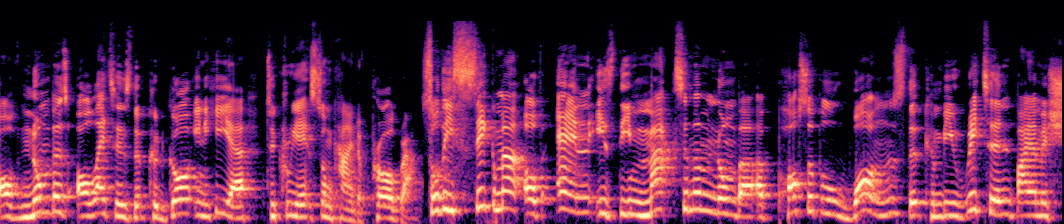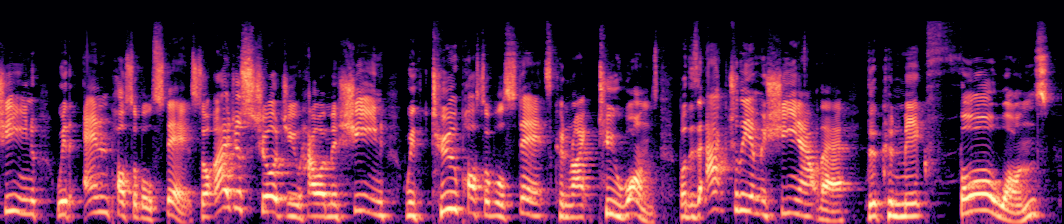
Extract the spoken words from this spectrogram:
of numbers or letters that could go in here to create some kind of program. So the sigma of n is the maximum number of possible ones that can be written by a machine with n possible states. So I just showed you how a machine with two possible states can write two ones, but there's actually a machine out there that can make four ones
